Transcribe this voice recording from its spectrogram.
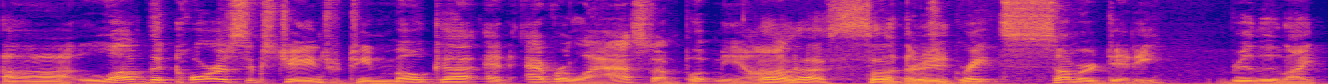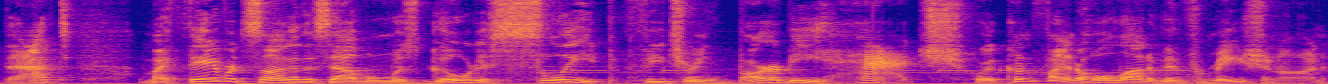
Uh, love the chorus exchange between Moka and Everlast on "Put Me On." Oh, that's so Thought that was a great. great summer ditty. Really liked that. My favorite song on this album was "Go to Sleep" featuring Barbie Hatch, who I couldn't find a whole lot of information on,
